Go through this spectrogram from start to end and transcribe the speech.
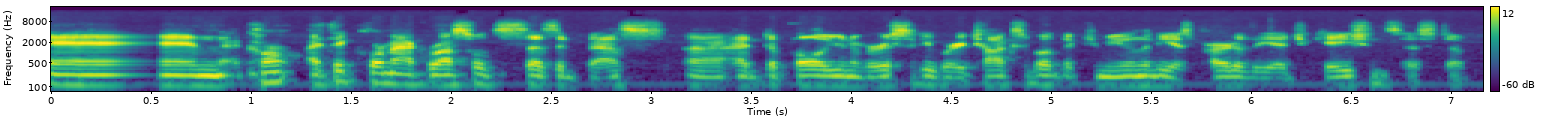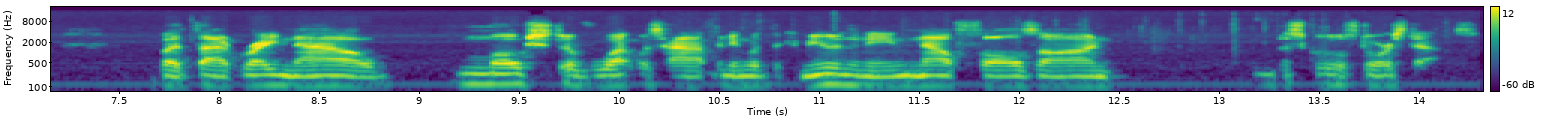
and, I think Cormac Russell says it best uh, at DePaul University, where he talks about the community as part of the education system. But that right now, most of what was happening with the community now falls on the school's doorsteps.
